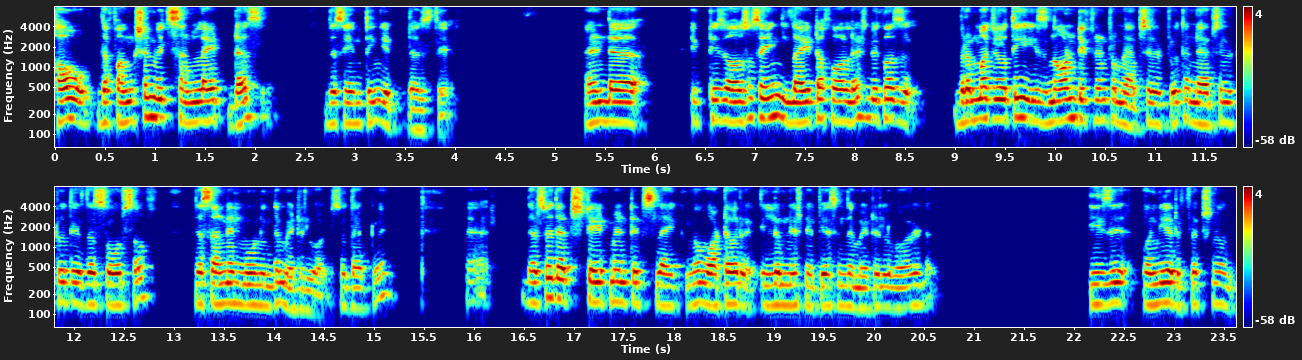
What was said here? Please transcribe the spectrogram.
how the function which sunlight does, the same thing it does there. And uh, it is also saying light of all lights because Brahma Jyoti is non-different from absolute truth, and absolute truth is the source of the sun and moon in the material world. So that way, uh, that's why that statement it's like you know whatever illumination appears in the material world is only a reflection of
